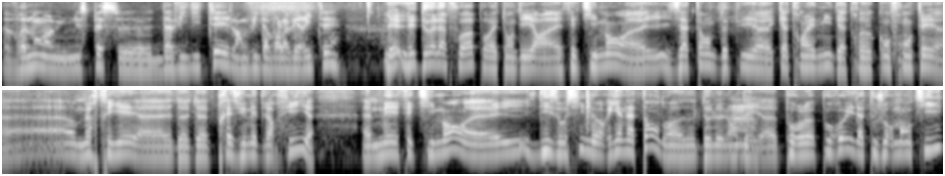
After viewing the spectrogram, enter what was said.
vraiment une espèce euh, d'avidité, l'envie d'avoir la vérité? Les, deux à la fois, pourrait-on dire. Effectivement, ils attendent depuis quatre ans et demi d'être confrontés au meurtrier de, de présumé de leur fille. Euh, mais effectivement, euh, ils disent aussi ne rien attendre de Lelandais. Mmh. Pour, pour eux, il a toujours menti.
